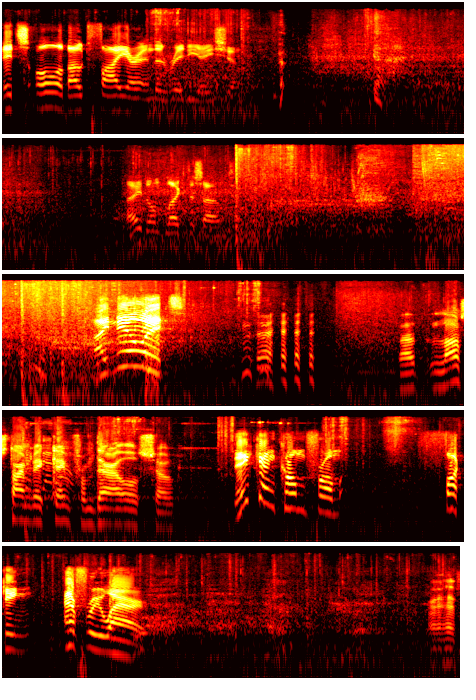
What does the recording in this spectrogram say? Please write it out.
it's all about fire and the radiation. I don't like the sound. I knew it! Well, last time they came from there also. They can come from fucking everywhere. I have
